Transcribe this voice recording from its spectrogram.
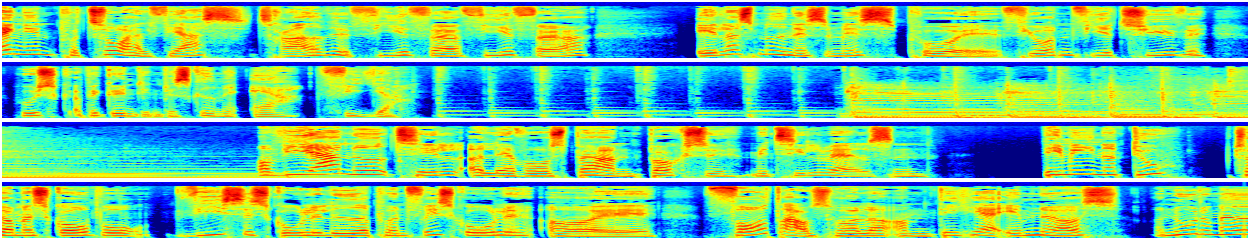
ring ind på 72 30 44 44, eller smid en sms på øh, 1424. Husk at begynde din besked med R4. Og vi er nødt til at lade vores børn bokse med tilværelsen. Det mener du, Thomas Skovbo, viseskoleleder på en friskole og øh, foredragsholder om det her emne også. Og nu er du med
